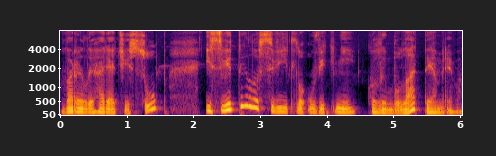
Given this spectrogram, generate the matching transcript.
варили гарячий суп і світило світло у вікні, коли була темрява.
